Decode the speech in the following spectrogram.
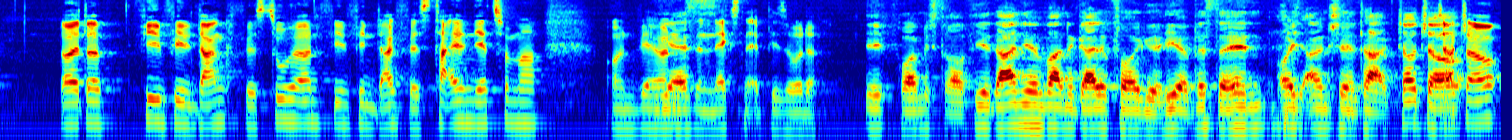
Leute, vielen, vielen Dank fürs Zuhören. Vielen, vielen Dank fürs Teilen jetzt schon mal. Und wir hören Yes. uns in der nächsten Episode. Ich freue mich drauf. Hier, Daniel, war eine geile Folge. Hier, bis dahin, euch allen schönen Tag. Ciao, ciao. Ciao, ciao.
